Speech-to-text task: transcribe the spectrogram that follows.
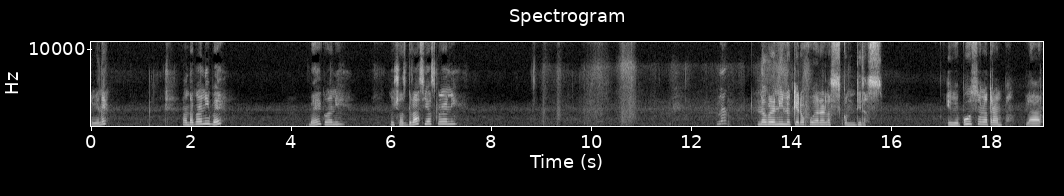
Ahí viene. Anda, Granny, ve. Ve, Granny. Muchas gracias, Granny. No, Granny, no quiero jugar a las escondidas. Y me puse una trampa. Claro.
